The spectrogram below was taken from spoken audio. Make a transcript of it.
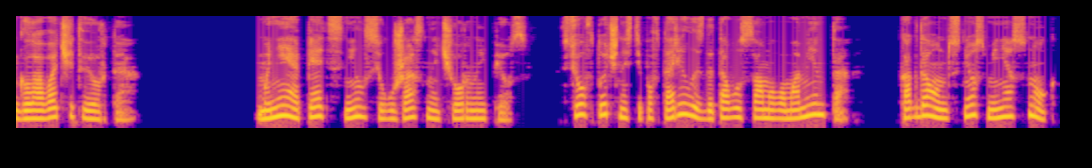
Глава четвертая. Мне опять снился ужасный черный пес. Все в точности повторилось до того самого момента, когда он снес меня с ног,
